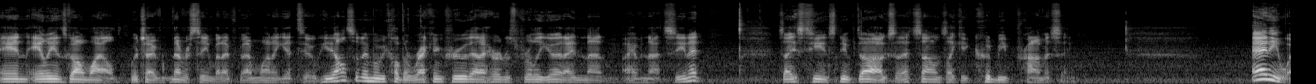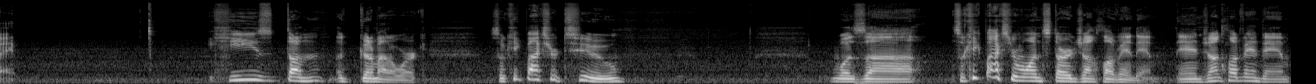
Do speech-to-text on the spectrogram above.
and Aliens Gone Wild, which I've never seen, but I've, i want to get to. He also did a movie called The Wrecking Crew that I heard was really good. I not, I have not seen it. It's Ice T and Snoop Dogg, so that sounds like it could be promising. Anyway, he's done a good amount of work. So Kickboxer Two was uh, so Kickboxer One starred Jean Claude Van Damme, and Jean Claude Van Damme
